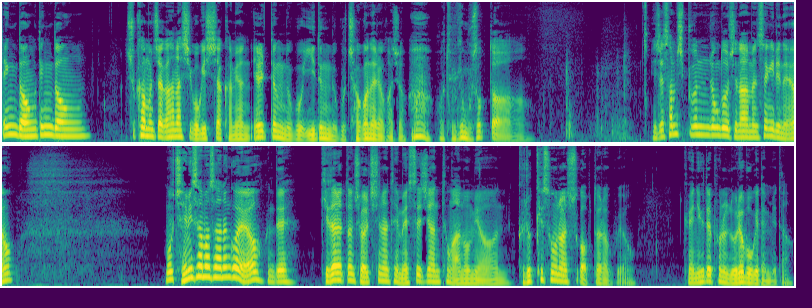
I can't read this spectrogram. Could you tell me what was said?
띵동 띵동. 축하 문자가 하나씩 오기 시작하면 1등 누구, 2등 누구 적어 내려 가죠. 어, 되게 무섭다. 이제 30분 정도 지나면 생일이네요. 뭐 재미삼아서 하는 거예요. 근데 기다렸던 절친한테 메시지 한 통 안 오면 그렇게 서운할 수가 없더라고요. 괜히 휴대폰을 노려보게 됩니다.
